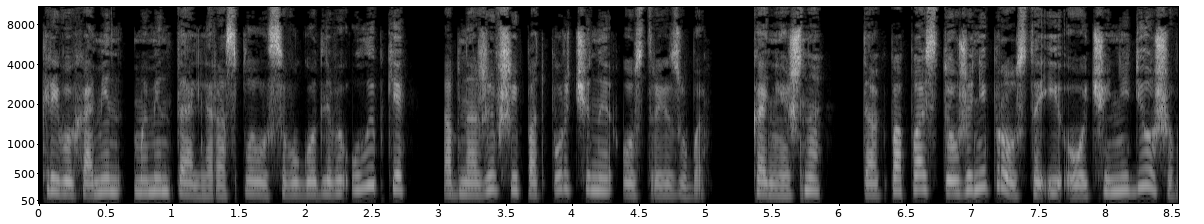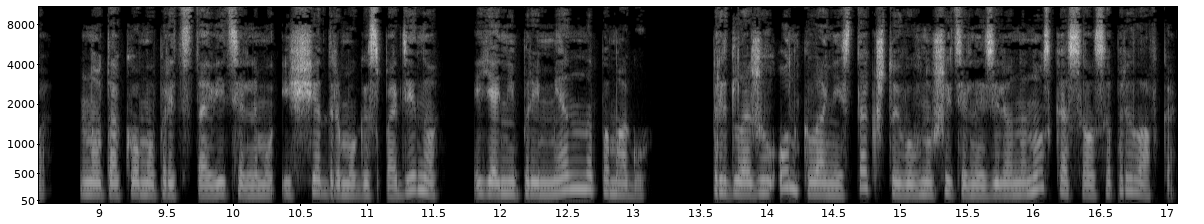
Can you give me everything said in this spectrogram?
Кривой хамин моментально расплылся в угодливой улыбке, обнаживший подпорченные острые зубы. Конечно, так попасть тоже непросто и очень недешево, но такому представительному и щедрому господину я непременно помогу. Предложил он, кланяясь так, что его внушительный зеленый нос касался прилавка.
